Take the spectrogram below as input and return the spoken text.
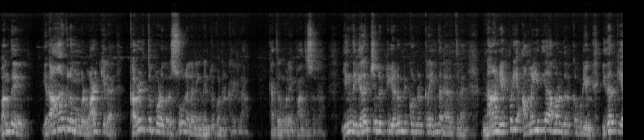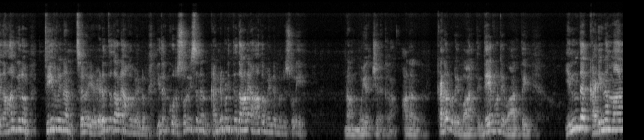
வந்து ஏதாகிலும் உங்கள் வாழ்க்கையில கவிழ்த்து போடுகிற சூழ்நிலை நீங்க நின்று கொண்டிருக்கிறீங்களா கத்தர் உங்களை பார்த்து சொல்றார். இந்த இறைச்சலிட்டு எழும்பிக் கொண்டிருக்கிற இந்த நேரத்துல நான் எப்படி அமைதியா அமர்ந்திருக்க முடியும்? இதற்கு ஏதாகிலும் தீர்வை நான் சில எடுத்துதானே ஆக வேண்டும்? இதற்கு ஒரு சொல்யூஷன் கண்டுபிடித்துதானே ஆக வேண்டும் என்று சொல்லி நாம் முயற்சி எடுக்கலாம். ஆனால் கடவுளுடைய வார்த்தை தேவனுடைய வார்த்தை இந்த கடினமான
